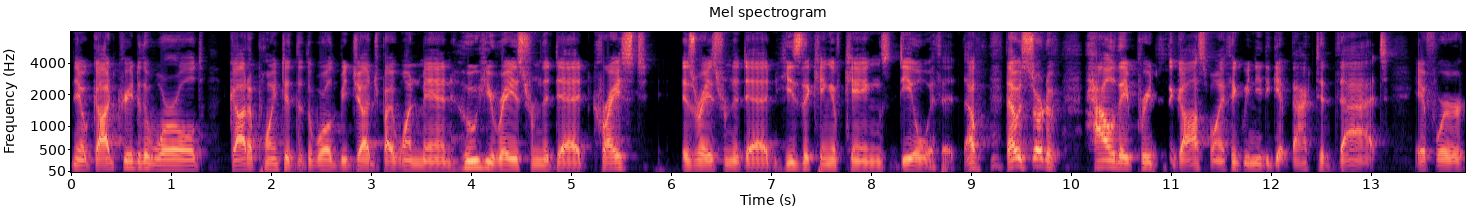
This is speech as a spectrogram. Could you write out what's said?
you know, God created the world, God appointed that the world be judged by one man, who he raised from the dead. Christ is raised from the dead. He's the King of Kings. Deal with it. That, that was sort of how they preached the gospel. I think we need to get back to that if we're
